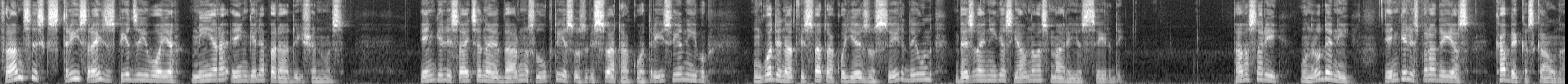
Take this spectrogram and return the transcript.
Francisks trīs reizes piedzīvoja miera eņģeļa parādīšanos. Eņģeļis aicināja bērnus lūgties uz visvētāko trīsvienību un godināt visvētāko Jēzus sirdi un bezvainīgas jaunavas Marijas sirdi. Pavasarī un rudenī eņģeļus parādījās Kabekas kalnā,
